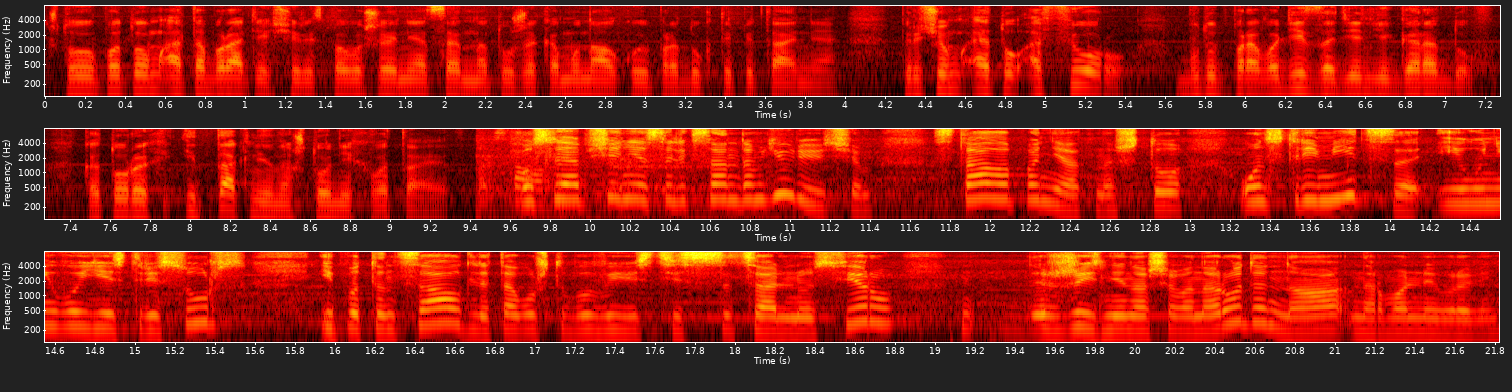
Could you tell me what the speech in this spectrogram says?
чтобы потом отобрать их через повышение цен на ту же коммуналку и продукты питания. Причем эту аферу будут проводить за деньги городов, которых и так ни на что не хватает. После общения с Александром Юрьевичем стало понятно, что он стремится, и у него есть ресурс и потенциал для того, чтобы вывести социальную сферу жизни нашего народа на нормальный уровень.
